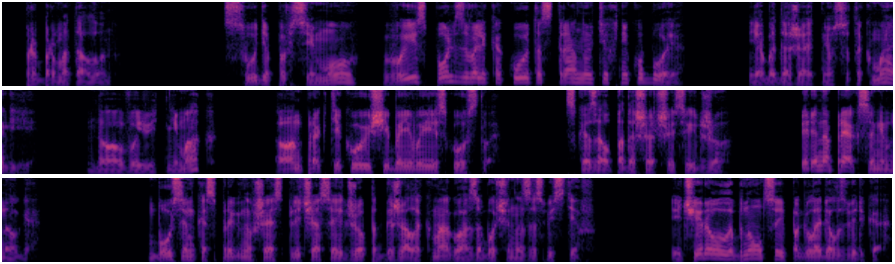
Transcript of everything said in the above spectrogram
— пробормотал он. «Судя по всему, вы использовали какую-то странную технику боя. Я бы даже отнес это к магии. Но вы ведь не маг?» «Он практикующий боевые искусства», — сказал подошедший Сейджо. «Перенапрягся немного». Бусинка, спрыгнувшая с плеча Сайджо, подбежала к магу, озабоченно засвистев. Ичиро улыбнулся и погладил зверька.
